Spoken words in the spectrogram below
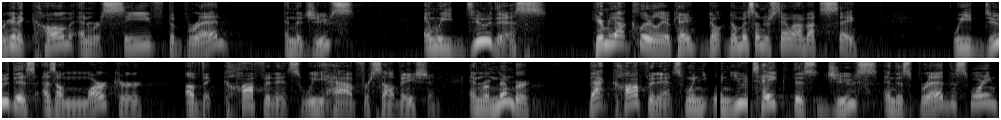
We're going to come and receive the bread and the juice. And we do this, hear me out clearly, okay? Don't, don't misunderstand what I'm about to say. We do this as a marker of the confidence we have for salvation. And remember, that confidence, when, when you take this juice and this bread this morning,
